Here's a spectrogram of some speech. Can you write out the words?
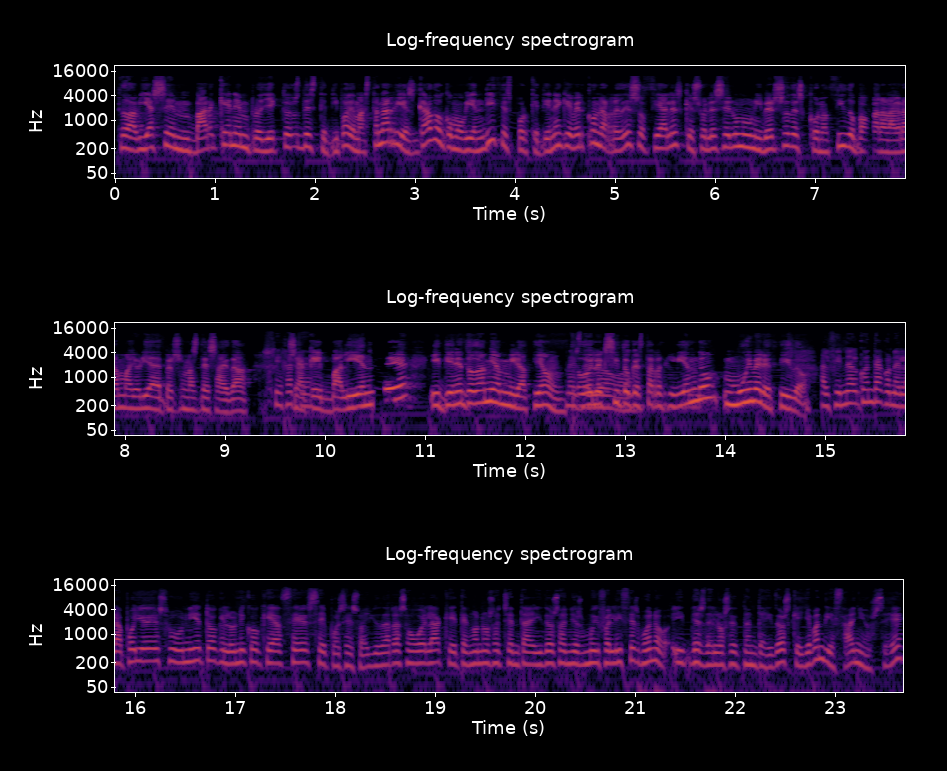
todavía se embarquen en proyectos de este tipo. Además, tan arriesgado, como bien dices, porque tiene que ver con las redes sociales, que suele ser un universo desconocido pa- para la gran mayoría de personas de esa edad. Fíjate. O sea, que valiente y tiene toda mi admiración. Desde Todo el luego. éxito que está recibiendo, muy merecido. Al final cuenta con el apoyo de su nieto, que lo único que hace es, eh, pues eso, ayudar a su abuela, que tenga unos 82 años muy felices, bueno, y desde los 72, que llevan 10 años, ¿eh?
